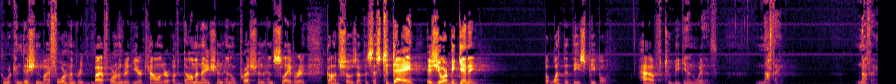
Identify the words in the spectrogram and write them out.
who were conditioned by 400 by a 400 year calendar of domination and oppression and slavery God shows up and says today is your beginning. But what did these people have to begin with? Nothing. Nothing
